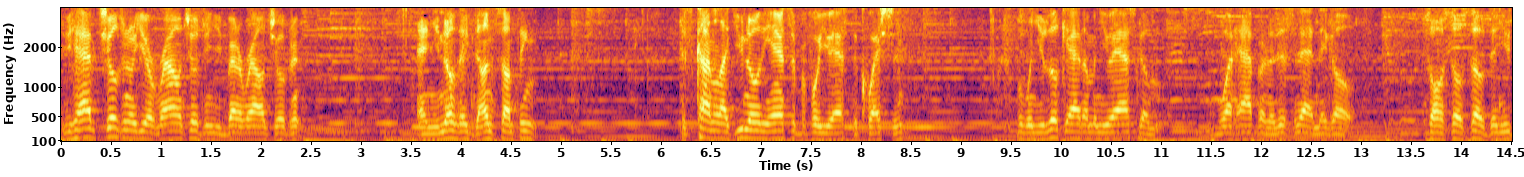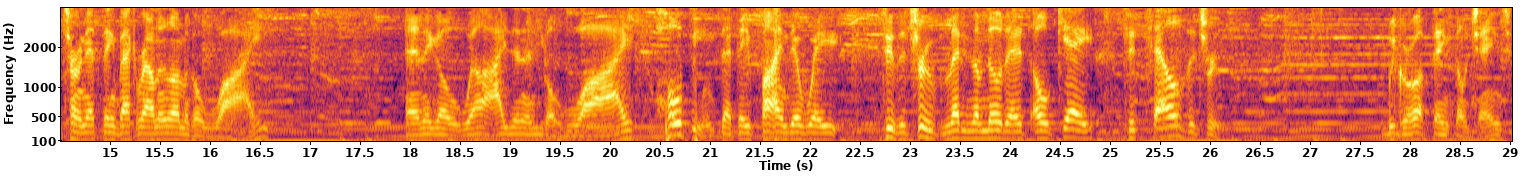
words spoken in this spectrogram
you have children or you're around children, you've been around children, and you know they've done something it's kind of like you know the answer before you ask the question. But when you look at them and you ask them what happened or this and that, and they go, so and so, so, then you turn that thing back around on them and go, why? And they go, well, I didn't. You go, why? Hoping that they find their way to the truth, letting them know that it's okay to tell the truth. We grow up, things don't change.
